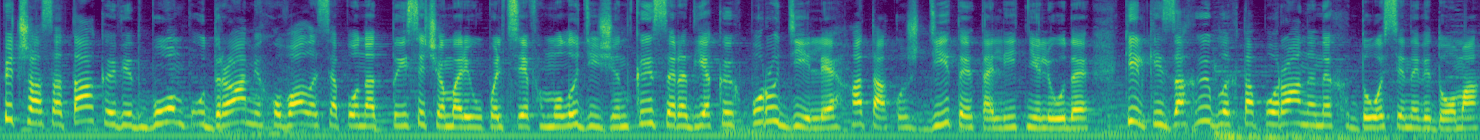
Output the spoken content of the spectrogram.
Під час атаки від бомб у драмі ховалося понад тисяча маріупольців, молоді жінки, серед яких породіллі, а також діти та літні люди. Кількість загиблих та поранених досі невідома.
